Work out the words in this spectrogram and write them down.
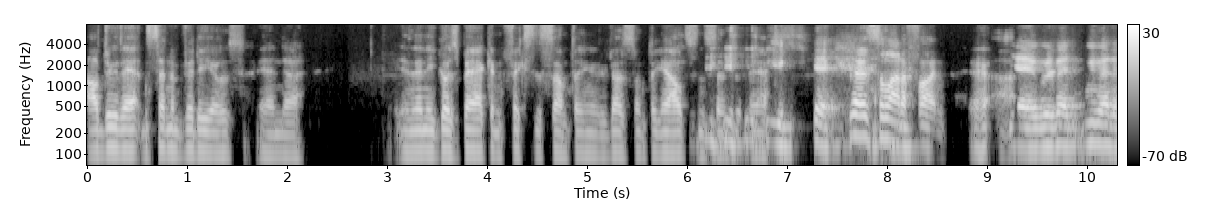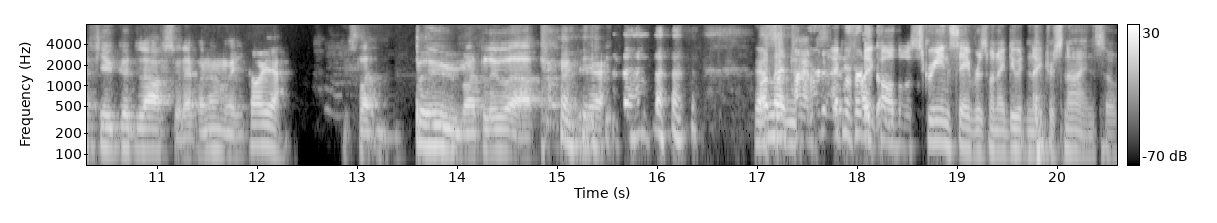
I'll do that and send him videos, and uh, and then he goes back and fixes something or does something else and sends it back. yeah. Yeah, it's a lot of fun. Uh, Yeah, we've had we've had a few good laughs with that one, haven't we? Oh yeah. It's like boom, I blew up. Yeah. I sometimes- prefer, I prefer to call those screensavers when I do it in NitrOS-9. So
